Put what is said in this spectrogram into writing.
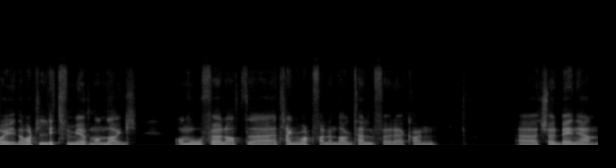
oi, det har vært litt for mye på mandag, og nå føler jeg at uh, jeg trenger i hvert fall en dag til før jeg kan uh, kjøre bein igjen.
